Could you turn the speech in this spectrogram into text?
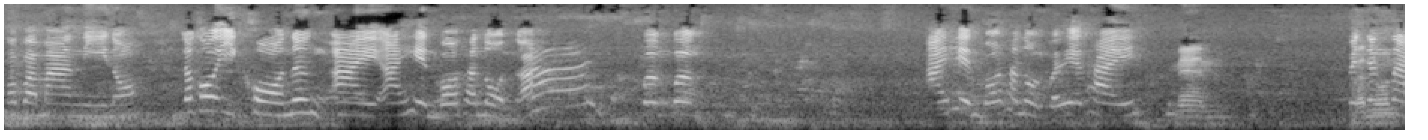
ก็ประมาณนี้เนาะแล้วก็อีกข้อหนึ่งไอไอเห็นบนถนนอ้ายเบิ่งเบิ่งไอเห็นบนถนนประเทศไทย แม่นเป็นยังไง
